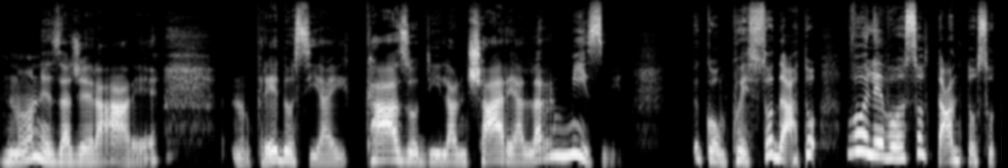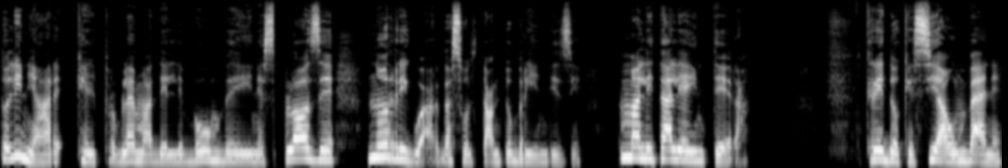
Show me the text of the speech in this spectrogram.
Non esagerare. Non credo sia il caso di lanciare allarmismi. Con questo dato volevo soltanto sottolineare che il problema delle bombe inesplose non riguarda soltanto Brindisi, ma l'Italia intera. Credo che sia un bene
